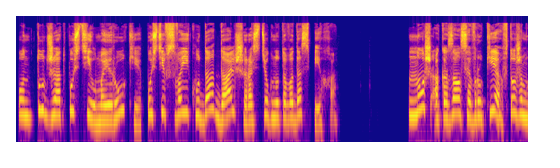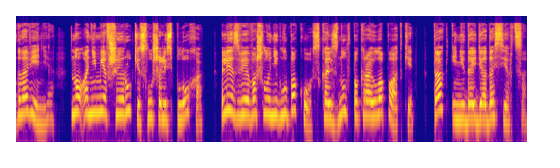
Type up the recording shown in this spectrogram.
Он тут же отпустил мои руки, пустив свои куда дальше расстегнутого доспеха. Нож оказался в руке в то же мгновение, но онемевшие руки слушались плохо, Лезвие вошло неглубоко, скользнув по краю лопатки, так и не дойдя до сердца.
